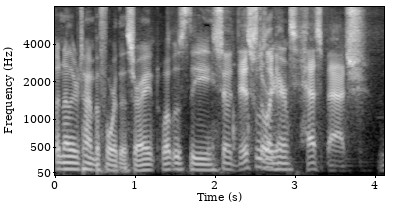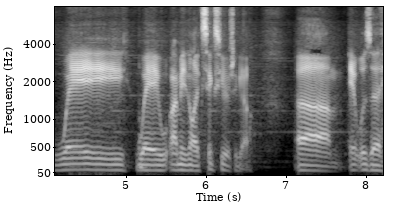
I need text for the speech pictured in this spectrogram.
another time before this, right? What was the So this was like here? a test batch way, way. I mean, like six years ago. Um, it was a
